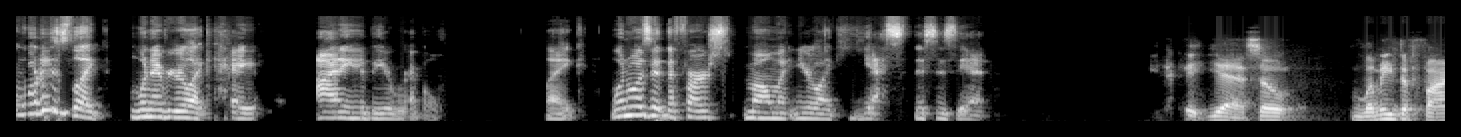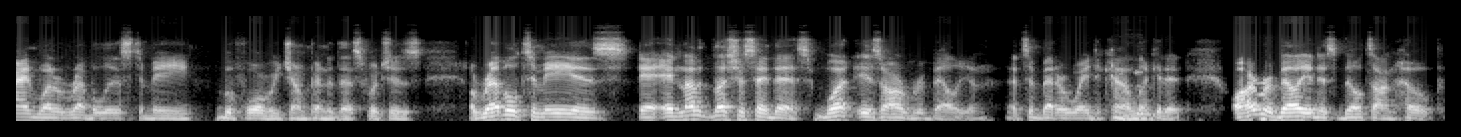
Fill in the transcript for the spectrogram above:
what is like whenever you're like, hey, I need to be a rebel? Like, when was it the first moment you're like, yes, this is it? Yeah. So let me define what a rebel is to me before we jump into this, which is a rebel to me is, and let's just say this what is our rebellion? That's a better way to kind of mm-hmm. look at it. Our rebellion is built on hope,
